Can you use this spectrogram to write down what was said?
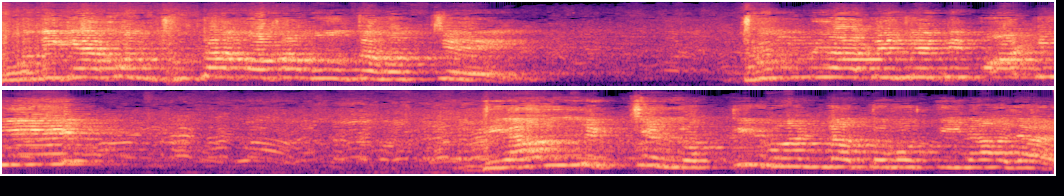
মোদীকে এখন ছুটা কথা বলতে হচ্ছে বিজেপি পার্টি। দেয়াল লিখছে লক্ষ্মীর ভান্ডার দেবো তিন হাজার।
